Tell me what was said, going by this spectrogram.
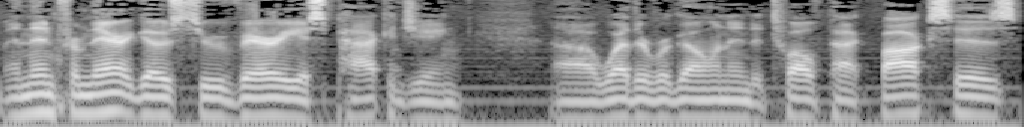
Um, and then from there, it goes through various packaging. Uh, whether we're going into 12 pack boxes,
